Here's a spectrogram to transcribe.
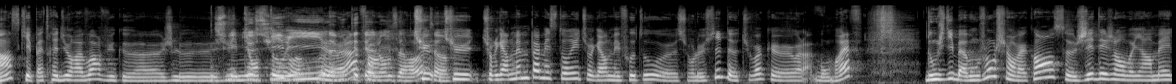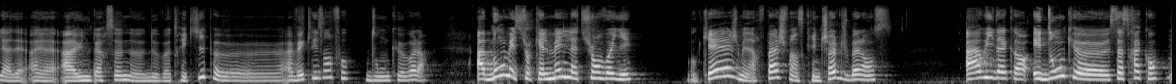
Hein, ce qui est pas très dur à voir vu que euh, je le je l'ai mis en suivre, story. on a vu voilà. que t'étais à Enfin, Lanzarote. tu, tu, tu regardes même pas mes stories, tu regardes mes photos euh, sur le feed, tu vois que voilà. Bon bref. Donc je dis bah bonjour, je suis en vacances, j'ai déjà envoyé un mail à, à- à une personne de votre équipe euh, avec les infos. Donc voilà. Ah bon, mais sur quel mail l'as-tu envoyé? Ok, je m'énerve pas, je fais un screenshot, je balance. Ah oui, d'accord. Et donc euh, ça sera quand?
